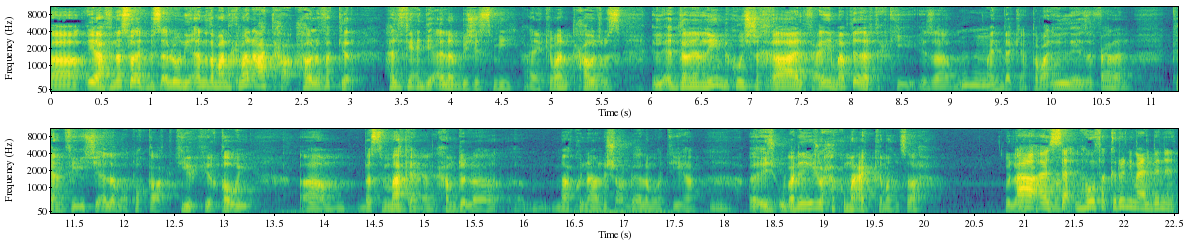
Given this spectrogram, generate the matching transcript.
آه يا في نفس الوقت بيسألوني أنا طبعا كمان قعدت أحاول أفكر هل في عندي ألم بجسمي؟ يعني كمان بتحاول بس الأدرينالين بيكون شغال فعليا ما بتقدر تحكي إذا عندك يعني. طبعا إلا إذا فعلا كان في شيء ألم أتوقع كتير كتير قوي. بس ما كان يعني الحمد لله ما كنا عم نشعر بألم وقتها إج- وبعدين إجوا حكوا معك كمان صح؟ ولا آه أس... هو فكروني مع البنت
